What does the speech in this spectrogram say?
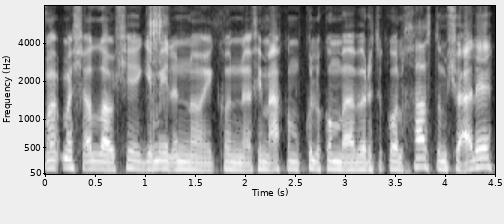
ما, ما- شاء الله وشيء جميل إنه يكون في معكم كلكم بروتوكول خاص تمشوا عليه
